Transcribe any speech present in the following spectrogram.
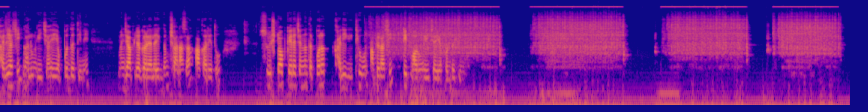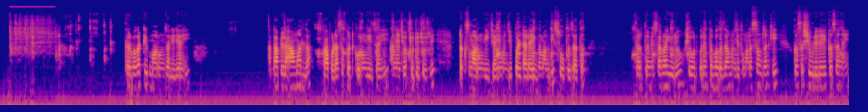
खाली अशी घालून घ्यायची आहे या पद्धतीने. म्हणजे आपल्या गळ्याला एकदम छान असा आकार येतो. सुई स्टॉप केल्याच्यानंतर परत खाली ठेवून आपल्याला अशी टीप मारून घ्यायची आहे या पद्धतीने. तर बघा टिप मारून झालेली आहे. आता आपल्याला हा मधला कापड असं कट करून घ्यायचा आहे आणि याच्यावर छोटे छोटे टक्स मारून घ्यायचे आहे. म्हणजे पलटायला एकदम अगदी सोपं जातं. तर तुम्ही सगळा व्हिडिओ शेवटपर्यंत बघा जा. म्हणजे तुम्हाला समजेल की कसं शिवलेलं आहे कसं नाही.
